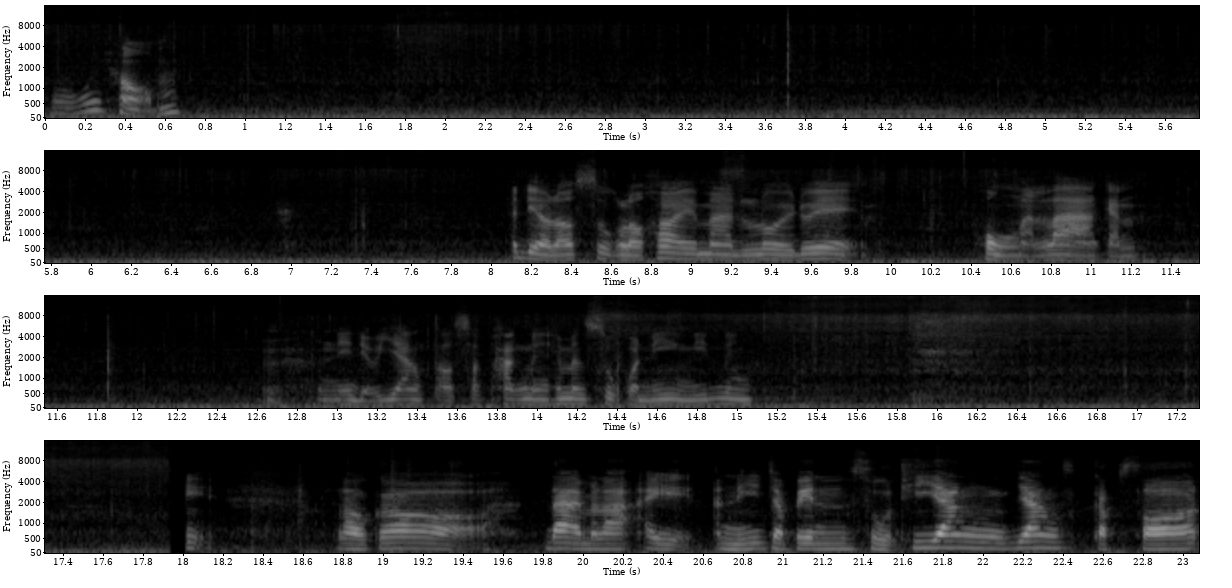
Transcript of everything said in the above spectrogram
โอ้ยหอมเดี๋ยวเราสุกเราค่อยมาโรยด้วยผงหมาล่ากัน นนี้เดี๋ยวย่างต่อสักพักหนึ่งให้มันสุกกว่านี้อีกนิดนึงนี่เราก็ได้มาละไออันนี้จะเป็นสูตรที่ย่างย่างกับซอส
